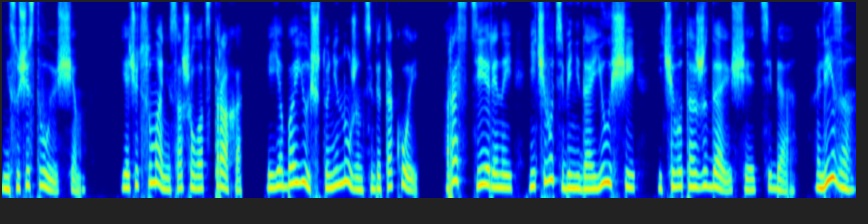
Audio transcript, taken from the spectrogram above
несуществующем. Я чуть с ума не сошел от страха, и я боюсь, что не нужен тебе такой. Растерянный, ничего тебе не дающий и чего-то ожидающий от тебя. Лиза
